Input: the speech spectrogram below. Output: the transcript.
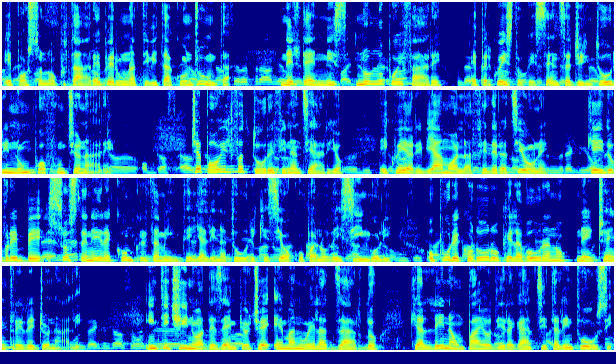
e possono optare per un'attività congiunta. Nel tennis non lo puoi fare. È per questo che senza genitori non può funzionare. C'è poi il fattore finanziario e qui arriviamo alla federazione che dovrebbe sostenere concretamente gli allenatori che si occupano dei singoli oppure coloro che lavorano nei centri regionali. In Ticino ad esempio c'è Emanuela Azzardo che allena un paio di ragazzi talentuosi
